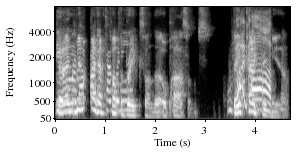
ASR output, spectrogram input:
The yeah, we might have to company, pump the brakes on the opossums. They kind of creep me out.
